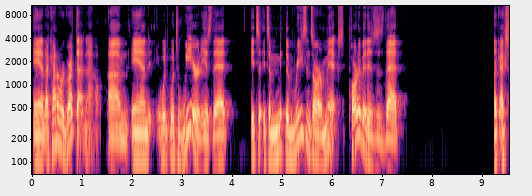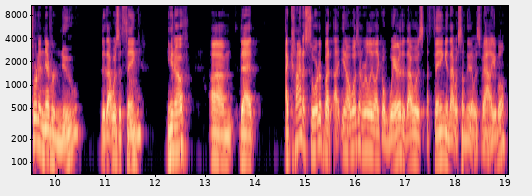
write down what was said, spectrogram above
and I kind of regret that now. Um, and what, what's weird is that it's it's a the reasons are a mix. Part of it is is that like I sort of never knew that that was a thing. Mm. You know, um, that I kind of sort of, but uh, you know, I wasn't really like aware that that was a thing and that was something that was valuable.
